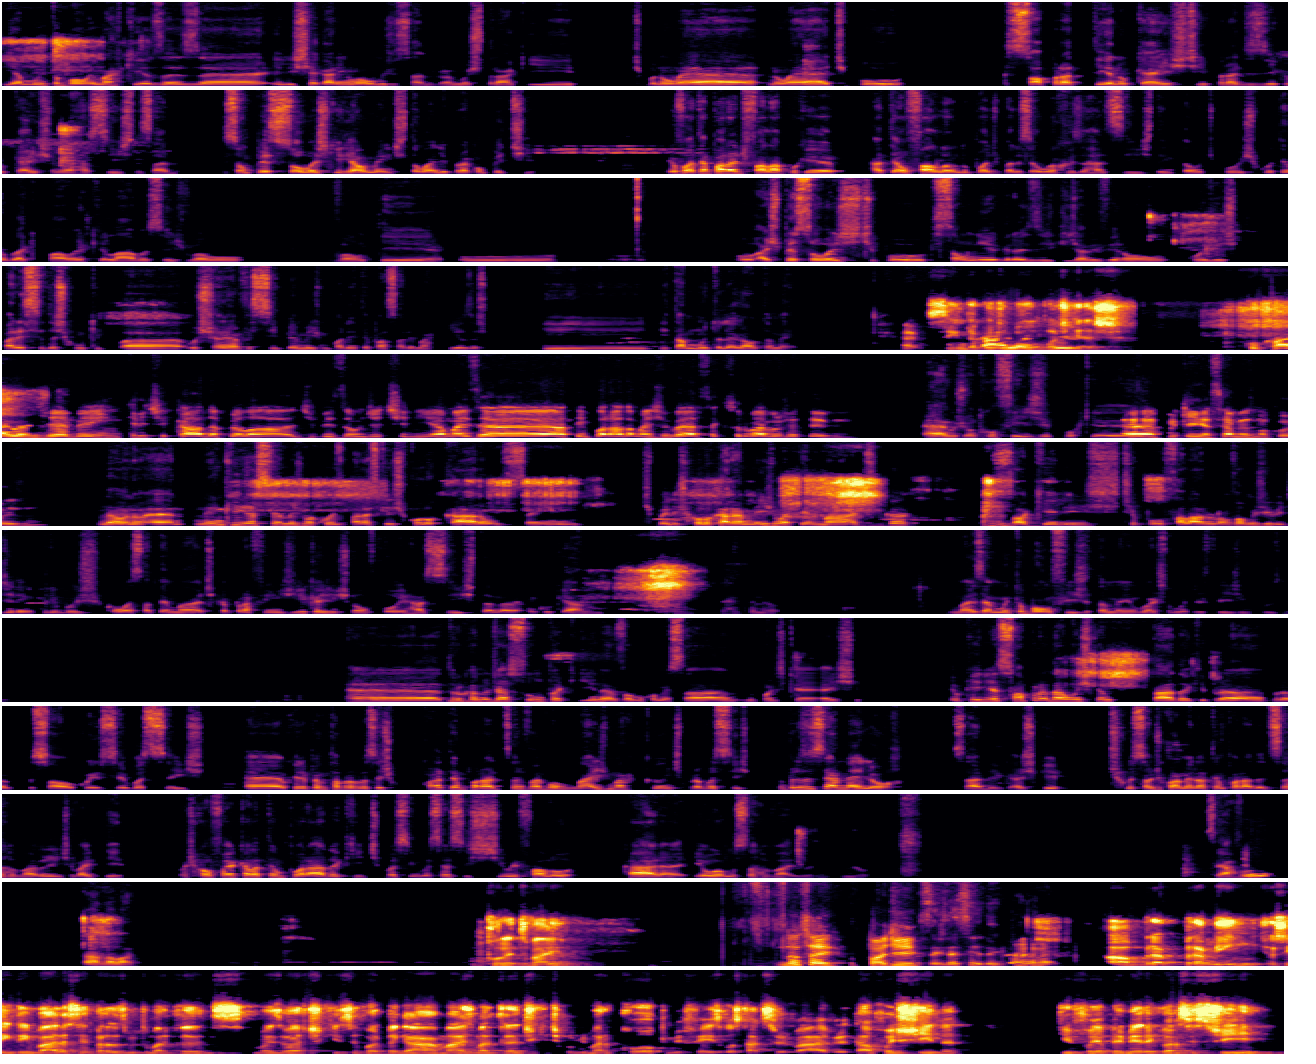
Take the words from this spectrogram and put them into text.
E é muito bom em Marquesas é, eles chegarem longe, sabe? Pra mostrar que, tipo, não é, não é tipo, só pra ter no cast para dizer que o cast não é racista, sabe? Que são pessoas que realmente estão ali para competir. Eu vou até parar de falar porque até o falando pode parecer alguma coisa racista. Então, tipo, escutem o Black Power que lá vocês vão vão ter o, o as pessoas tipo que são negras e que já viveram coisas parecidas com que uh, o Shan e a Vicipia mesmo podem ter passado em Marquesas. E, e tá muito legal também. É, Sim, tá muito bom o podcast. Cook Island é bem criticada pela divisão de etnia, mas é a temporada mais diversa que Survivor já teve. É, junto com Fiji, porque. É, porque ia ser a mesma coisa. Não, não é, nem que ia ser a mesma coisa. Parece que eles colocaram sem. Tipo, eles colocaram a mesma temática, só que eles, tipo, falaram, não vamos dividir em tribos com essa temática para fingir que a gente não foi racista na, em Cook Island. Entendeu? Mas é muito bom o Fiji também, eu gosto muito de Fiji, inclusive. É, trocando de assunto aqui, né? Vamos começar no podcast. Eu queria só para dar uma esquentada aqui para o pessoal conhecer vocês. É, eu queria perguntar para vocês qual a temporada de Survival mais marcante para vocês. Não precisa ser a melhor, sabe? Acho que discussão de qual é a melhor temporada de Survivor a gente vai ter. Mas qual foi aquela temporada que, tipo assim, você assistiu e falou, cara, eu amo Survivor, entendeu? Servo? Ah, vai lá. Colete vai? Não sei, pode ir. Vocês decidem. Ah, pra, pra mim, assim, tem várias temporadas muito marcantes, mas eu acho que se for pegar a mais marcante que, tipo, me marcou, que me fez gostar de Survivor e tal, foi China que foi a primeira que eu assisti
